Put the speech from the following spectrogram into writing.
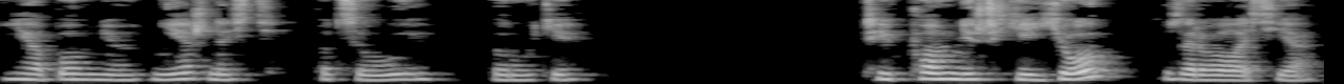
Я помню нежность, поцелуи, руки. «Ты помнишь ее?» — взорвалась я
